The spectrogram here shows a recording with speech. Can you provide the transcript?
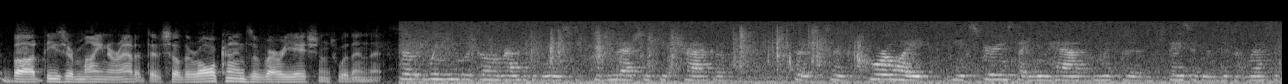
but these are minor additives, so there are all kinds of variations within that. So when you would go around to the beliefs, did you actually keep track of, to, to correlate the experience that you had with the basically the different recipes?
